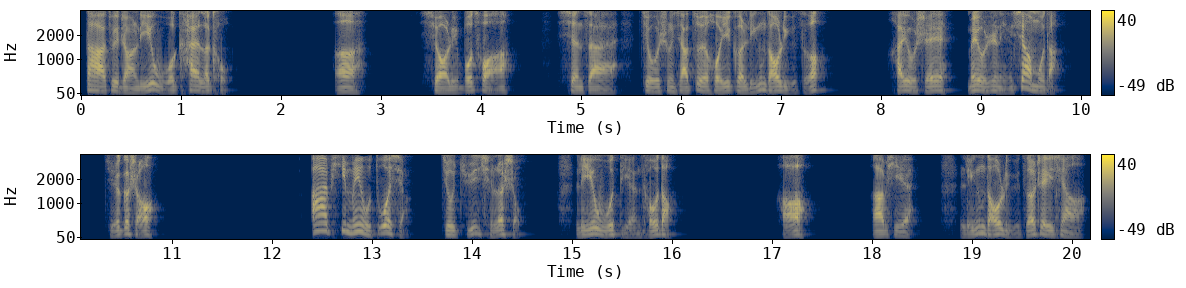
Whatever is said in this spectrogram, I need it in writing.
大队长李武开了口：“啊，效率不错啊！现在就剩下最后一个领导吕泽，还有谁没有认领项目的？举个手。”阿皮没有多想，就举起了手。李武点头道：“好，阿皮，领导吕泽这项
